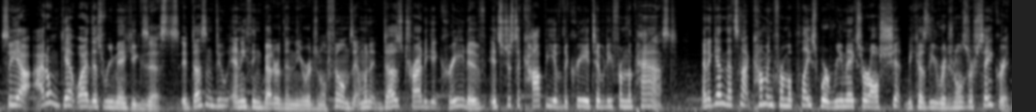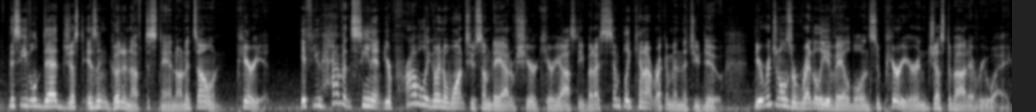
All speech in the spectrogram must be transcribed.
So yeah, I don't get why this remake exists. It doesn't do anything better than the original films, and when it does try to get creative, it's just a copy of the creativity from the past. And again, that's not coming from a place where remakes are all shit because the originals are sacred. This Evil Dead just isn't good enough to stand on its own. Period. If you haven't seen it, you're probably going to want to someday out of sheer curiosity, but I simply cannot recommend that you do. The originals are readily available and superior in just about every way.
